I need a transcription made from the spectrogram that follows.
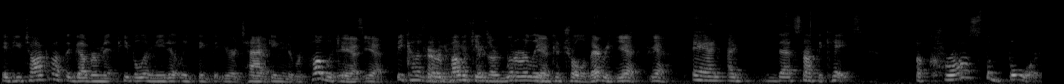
if you talk about the government, people immediately think that you're attacking the Republicans yeah, because the Republicans are literally in control of everything. yeah, yeah. And I, that's not the case. Across the board,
